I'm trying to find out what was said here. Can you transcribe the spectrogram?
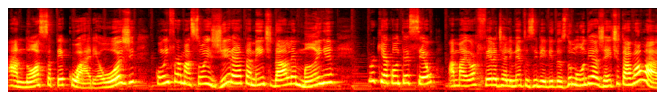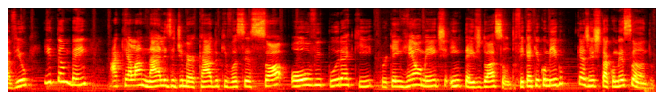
a nossa pecuária. Hoje, com informações diretamente da Alemanha, porque aconteceu a maior feira de alimentos e bebidas do mundo e a gente estava lá, viu? E também aquela análise de mercado que você só ouve por aqui, por quem realmente entende do assunto. Fica aqui comigo que a gente está começando.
